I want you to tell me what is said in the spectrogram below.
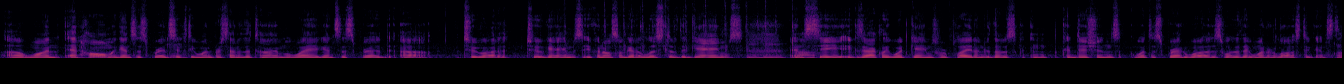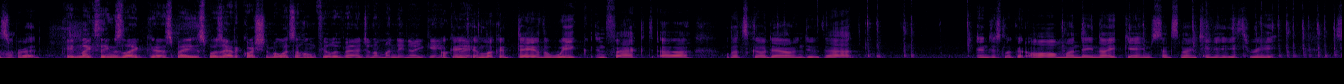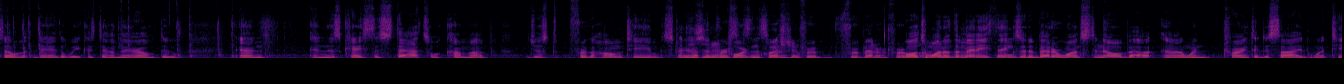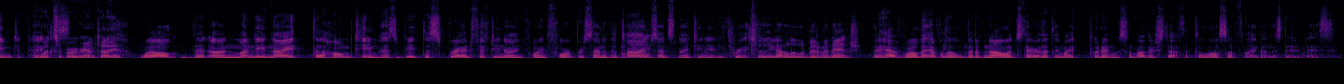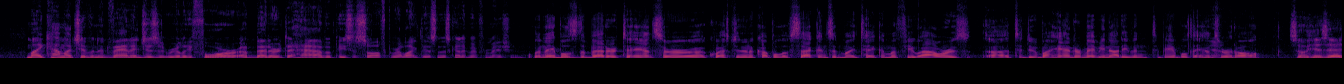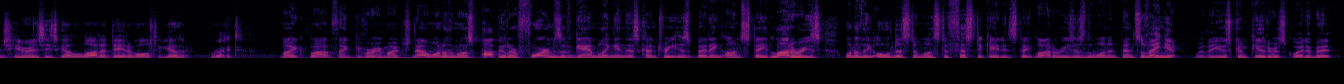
uh, won at home against the spread 61% of the time. Away against the spread. Uh, Two out of two games. You can also get a list of the games and see exactly what games were played under those con- conditions, what the spread was, whether they won or lost against the spread. Okay, Mike, things like, uh, suppose I had a question about what's the home field advantage on a Monday night game? Okay, you can look at day of the week. In fact, uh, let's go down and do that. And just look at all Monday night games since 1983. So day of the week is down there. I'll do, and in this case, the stats will come up just for the home team, straight And up this is an and versus important the spread. question for, for better? For Well, it's one of the many things that a Bettor wants to know about uh, when trying to decide what team to pick. And what's the program tell you? Well, that on Monday night, the home team has beat the spread 59.4% of the time Okay. since 1983. So they got a little bit of an edge. They have, well, they have a little bit of knowledge there that they might put in with some other stuff that they'll also find on this database. Mike, how much of an advantage is it really for a bettor to have a piece of software like this and this kind of information? Well, it enables the bettor to answer a question in a couple of seconds. It might take him a few hours uh, to do by hand, or maybe not even to be able to answer Yeah. at all. So his edge here is he's got a lot of data altogether. Right. Mike, Bob, thank you very much. Now, one of the most popular forms of gambling in this country is betting on state lotteries. One of the oldest and most sophisticated state lotteries is the one in Pennsylvania, where they use computers quite a bit.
